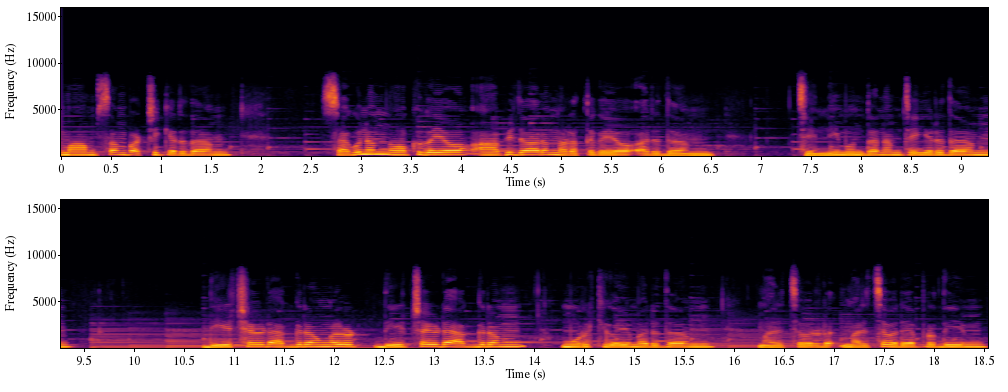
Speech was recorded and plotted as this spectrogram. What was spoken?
മാംസം ഭക്ഷിക്കരുത്. ശകുനം നോക്കുകയോ ആഭിചാരം നടത്തുകയോ അരുത്. ചെന്നി മുന്തനം ചെയ്യരുത്. ദീക്ഷയുടെ അഗ്രങ്ങൾ ദീക്ഷയുടെ അഗ്രം മുറിക്കുകയും അരുത്. മരിച്ചവരുടെ മരിച്ചവരെ പ്രതിയും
